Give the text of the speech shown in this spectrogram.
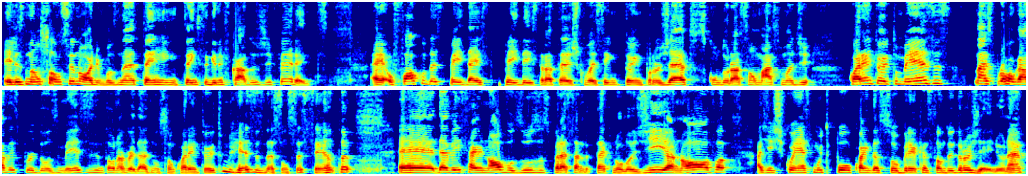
eles não são sinônimos, né? Tem, tem significados diferentes. É, o foco desse PID estratégico vai ser então em projetos com duração máxima de 48 meses, mais prorrogáveis por 12 meses, então na verdade não são 48 meses, né? São 60. É, devem sair novos usos para essa tecnologia nova. A gente conhece muito pouco ainda sobre a questão do hidrogênio, né?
